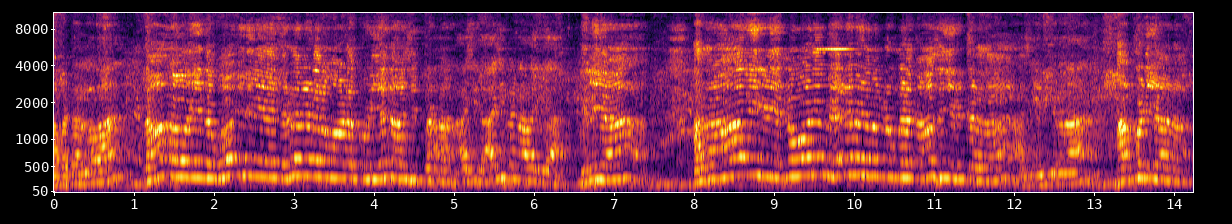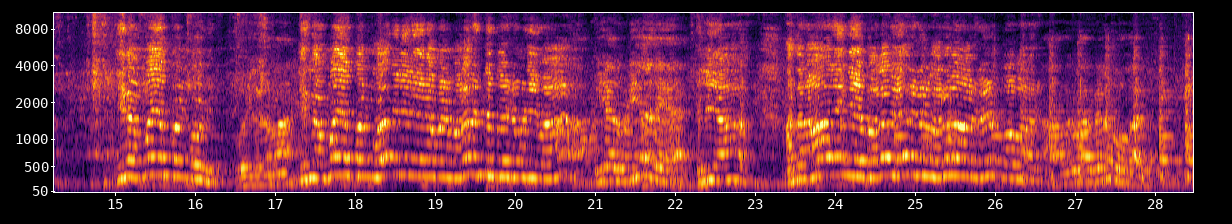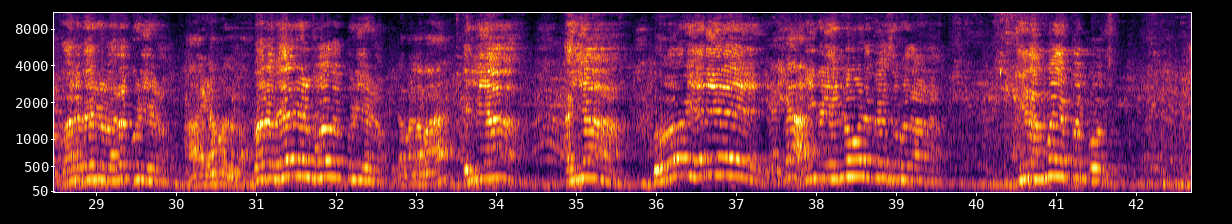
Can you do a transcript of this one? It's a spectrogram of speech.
பட்டல்லவா நானோ இந்த கோயிலிலே திருநடனம் ஆடக்கூடிய தாசி பெண்ணா ராசி ராசி பெண் ஆளையா இல்லையா? அதனால் நீங்கள் என்னோடு பேச வேண்டும் என்று உங்களுக்கு ஆசை இருக்கிறதா? ஆசை இருக்கிறதா? அப்படியானா? இது அம்மையப்பன் கோவில். இந்த அம்மையப்பன் கோவிலிலே நம்ம மனவிட்டு பேச முடியுமா? முடியாது முடியாது. இல்லையா? அதனால் இங்கே பல பேர்கள் வருவார்கள் போவார்கள். வருவார்கள் போவார்கள். பல பேர்கள் வரக்கூடிய இடம். ஆ இடம் அல்லவா பல பேர்கள் போகக்கூடிய இடம். இடம் அல்லவா இல்லையா? ஐயா ஓ ஏரியிலே ஏ, ஐயா. நீங்கள் என்னோடு பேசுவதானா? இது அம்மையப்பன் கோவில்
